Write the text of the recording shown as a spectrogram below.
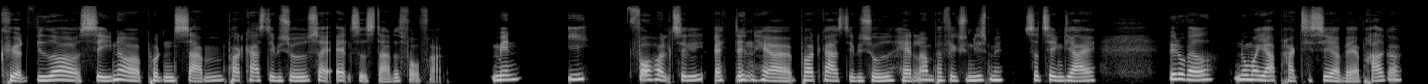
kørt videre senere på den samme podcast-episode, så jeg altid startet forfra. Men i forhold til, at den her podcast-episode handler om perfektionisme, så tænkte jeg, ved du hvad, nu må jeg praktisere, hvad jeg prædiker.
